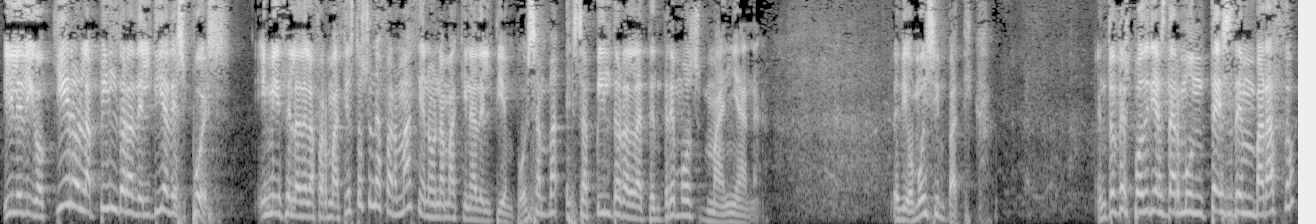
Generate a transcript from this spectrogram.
y le digo, quiero la píldora del día después. Y me dice la de la farmacia, esto es una farmacia, no una máquina del tiempo. Esa, píldora la tendremos mañana. Le digo, muy simpática. Entonces, ¿podrías darme un test de embarazo?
